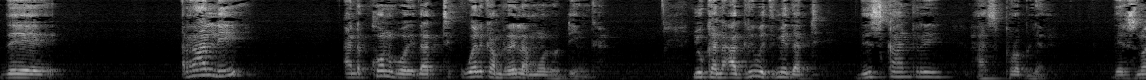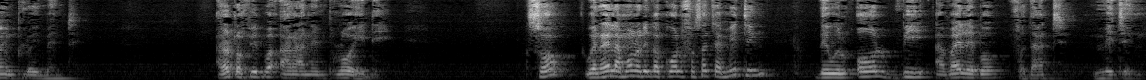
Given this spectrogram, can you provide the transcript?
the rally and the convoy that welcomed Raila Amolo Odinga you can agree with me that this country has problem there is no employment a lot of people are unemployed. So, when Raila Amolo Odinga called for such a meeting, they will all be available for that meeting.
